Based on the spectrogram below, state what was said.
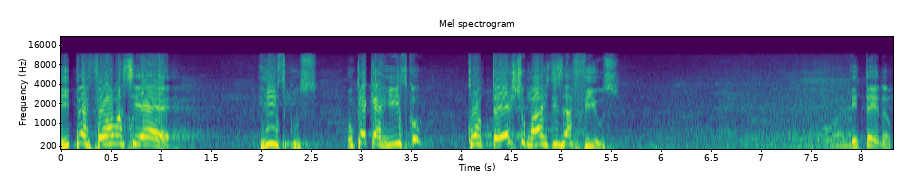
E performance é riscos. O que é, que é risco? Contexto mais desafios. Entendam?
